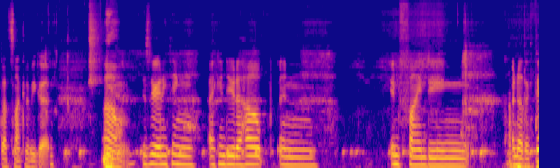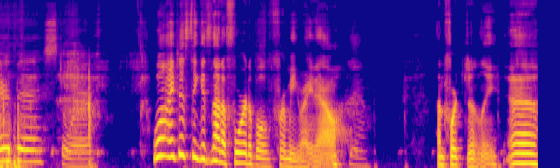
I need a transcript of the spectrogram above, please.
that's not going to be good. Yeah. Um, is there anything I can do to help in in finding another therapist or Well, I just think it's not affordable for me right now. yeah? Unfortunately. Uh,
